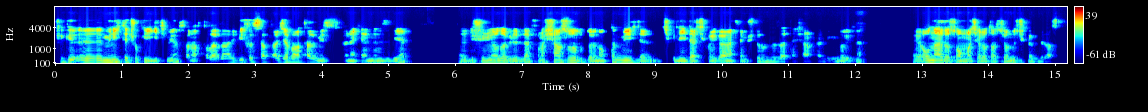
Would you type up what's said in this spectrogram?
çünkü e, Münih de çok iyi gitmiyor son haftalarda. Hani bir fırsat acaba atar mıyız öne kendimizi diye düşünüyor olabilirler. Ama şanssız oldukları nokta Münih de lider çıkmayı garantilemiş durumda zaten Şampiyonlar Ligi'nde o yüzden. E, onlar da son maça rotasyonlu çıkabilir aslında.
